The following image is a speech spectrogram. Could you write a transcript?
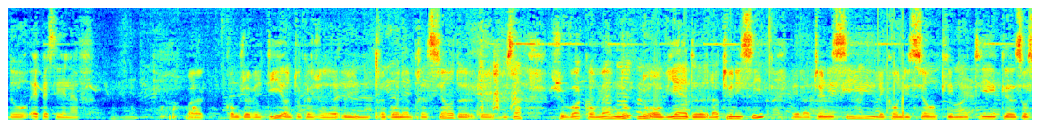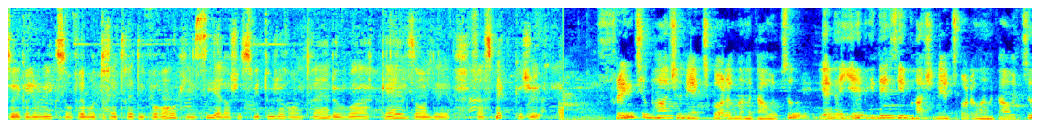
de FICNF Voilà, comme j'avais dit, en tout cas, j'ai eu une très bonne impression de, de- de ça. Je vois quand même, nous, nous, on vient de la Tunisie, et la Tunisie, les conditions climatiques, euh, socio-économiques sont vraiment très, très différentes qu'ici. Alors, je suis toujours en train de voir quels sont les aspects que je French భాష నేర్చుకోవడం వల్ల కావచ్చు లేదా ఏ విదేశీ భాష నేర్చుకోవడం వల్ల కావచ్చు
